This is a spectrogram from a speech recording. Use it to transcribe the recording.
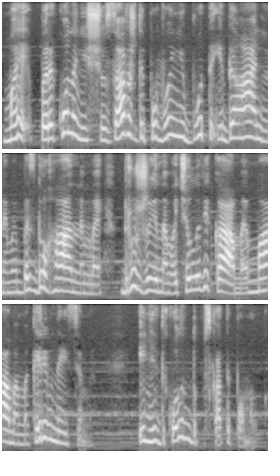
Ми переконані, що завжди повинні бути ідеальними, бездоганними дружинами, чоловіками, мамами, керівницями і ніколи не допускати помилок.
